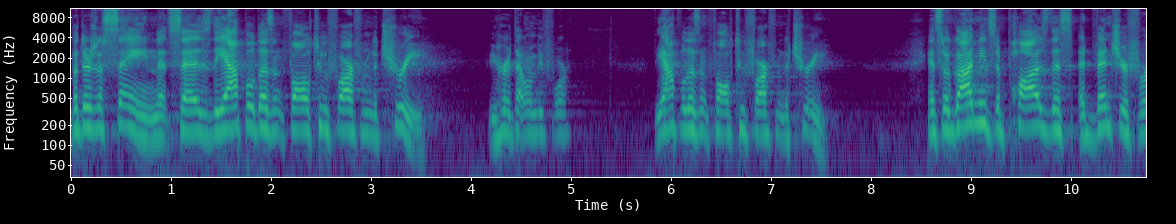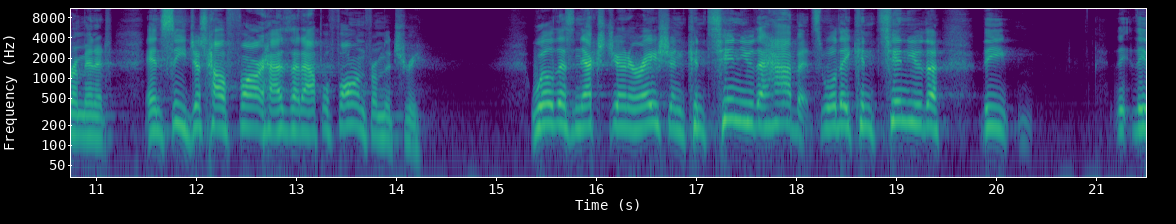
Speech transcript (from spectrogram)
But there's a saying that says the apple doesn't fall too far from the tree. You heard that one before? The apple doesn't fall too far from the tree. And so God needs to pause this adventure for a minute and see just how far has that apple fallen from the tree. Will this next generation continue the habits? Will they continue the, the, the, the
